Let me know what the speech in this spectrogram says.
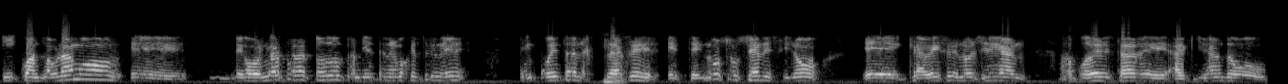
y cuando hablamos eh, de gobernar para todos, también tenemos que tener en cuenta las clases, este, no sociales, sino eh, que a veces no llegan a poder estar eh, alquilando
